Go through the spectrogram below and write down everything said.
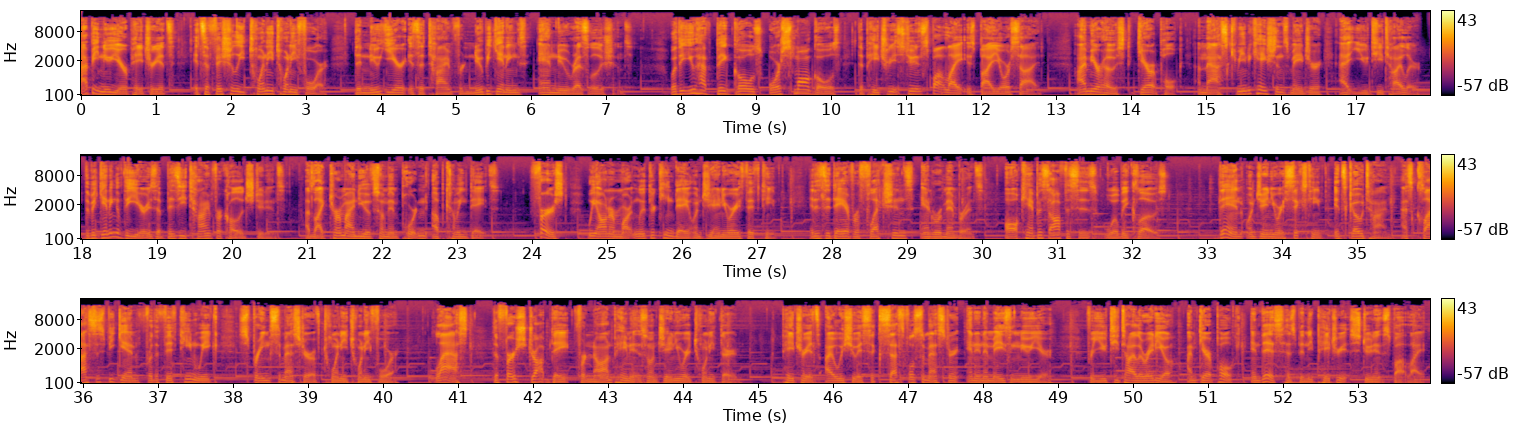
Happy New Year, Patriots. It's officially 2024. The new year is a time for new beginnings and new resolutions. Whether you have big goals or small goals, the Patriot Student Spotlight is by your side. I'm your host, Garrett Polk, a mass communications major at UT Tyler. The beginning of the year is a busy time for college students. I'd like to remind you of some important upcoming dates. First, we honor Martin Luther King Day on January 15th. It is a day of reflections and remembrance. All campus offices will be closed. Then, on January 16th, it's go time as classes begin for the 15 week spring semester of 2024. Last, the first drop date for non payment is on January 23rd. Patriots, I wish you a successful semester and an amazing new year. For UT Tyler Radio, I'm Garrett Polk, and this has been the Patriot Student Spotlight.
